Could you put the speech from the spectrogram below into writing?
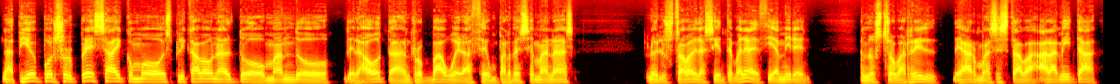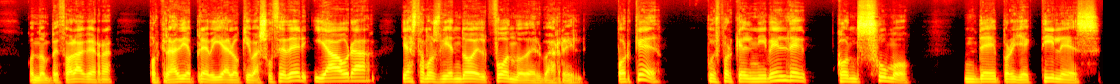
La pilló por sorpresa y como explicaba un alto mando de la OTAN, Rob Bauer, hace un par de semanas, lo ilustraba de la siguiente manera. Decía, miren, nuestro barril de armas estaba a la mitad cuando empezó la guerra porque nadie preveía lo que iba a suceder y ahora ya estamos viendo el fondo del barril. ¿Por qué? Pues porque el nivel de consumo de proyectiles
